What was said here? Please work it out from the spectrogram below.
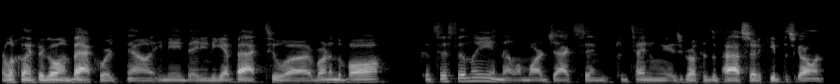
they're looking like they're going backwards now. He need they need to get back to uh, running the ball consistently, and then Lamar Jackson continuing his growth as a passer to keep this going.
